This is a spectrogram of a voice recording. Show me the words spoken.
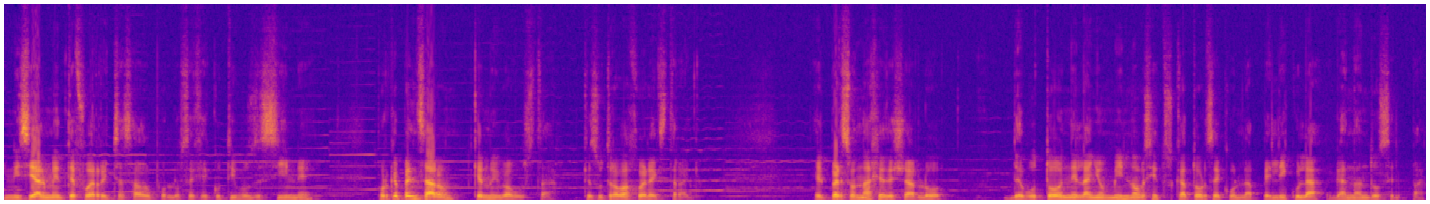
Inicialmente fue rechazado por los ejecutivos de cine porque pensaron que no iba a gustar, que su trabajo era extraño. El personaje de Charlotte debutó en el año 1914 con la película Ganándose el Pan.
